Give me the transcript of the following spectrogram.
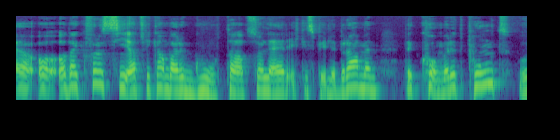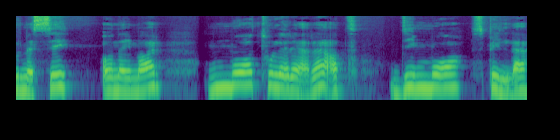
eh, og, og, det er ikke for å si at vi kan bare godta at Soler ikke spiller bra, men det kommer et punkt hvor Messi og Neymar må tolerere at de må spille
